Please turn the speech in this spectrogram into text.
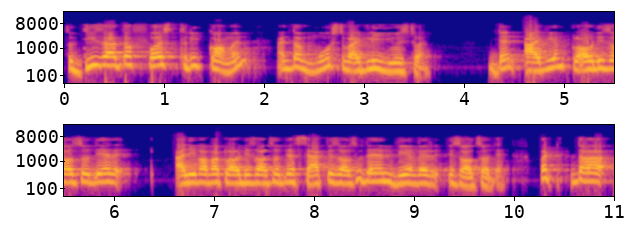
So these are the first three common and the most widely used one. Then IBM Cloud is also there, Alibaba Cloud is also there, SAP is also there and VMware is also there. But the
